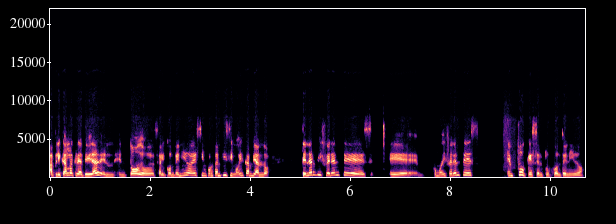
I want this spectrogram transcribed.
Aplicar la creatividad en, todo, o sea, el contenido es importantísimo, ir cambiando. Tener diferentes, eh, como diferentes enfoques en tu contenido,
